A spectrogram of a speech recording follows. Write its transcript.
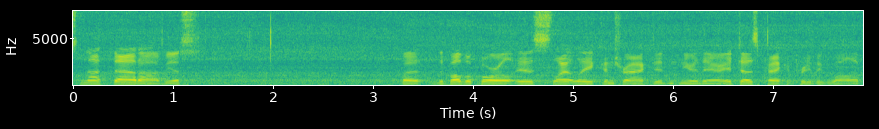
It's not that obvious, but the bubble coral is slightly contracted near there. It does pack a pretty big wallop.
